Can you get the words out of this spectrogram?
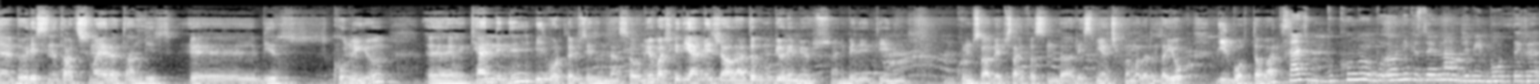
e, böylesine tartışma yaratan bir e, bir konuyu e, kendini billboardlar üzerinden savunuyor. Başka diğer mecralarda bunu göremiyoruz. Hani belediyenin kurumsal web sayfasında, resmi açıklamalarında yok. Billboard'da var. Sadece bu konu, bu örnek üzerinden bile billboardları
